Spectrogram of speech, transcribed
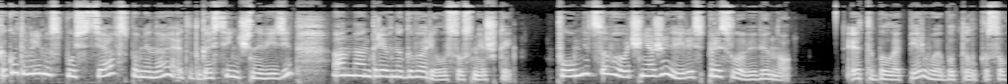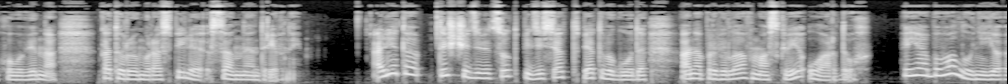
Какое-то время спустя, вспоминая этот гостиничный визит, Анна Андреевна говорила с усмешкой. «Помнится, вы очень оживились при слове «вино». Это была первая бутылка сухого вина, которую мы распили с Анной Андреевной. А лето 1955 года она провела в Москве у Ардовых. Я бывала у нее.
